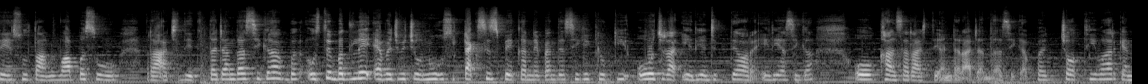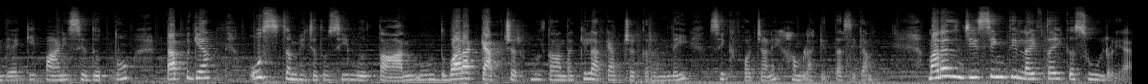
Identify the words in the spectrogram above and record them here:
ਤੇ ਸੁਲਤਾਨ ਨੂੰ ਵਾਪਸ ਉਹ ਰਾਜ ਦੇ ਦਿੱਤਾ ਜਾਂਦਾ ਸੀਗਾ। ਉਸ ਦੇ ਬਦਲੇ ਐਵਜ ਵਿੱਚ ਉਹਨੂੰ ਉਸ ਟੈਕਸਿਸ ਪੇ ਕਰਨੇ ਪੈਂਦੇ ਸੀਗੇ ਕਿਉਂਕਿ ਉਹ ਜਿਹੜਾ ਏਰੀਆ ਜਿੱਤਿਆ ਔਰ ਏਰੀਆ ਸੀਗਾ, ਉਹ ਖਾਲਸਾ ਰਾਜ ਦੇ ਅੰਡਰ ਆ ਜਾਂਦਾ ਸੀਗਾ। ਪਰ ਚੌਥੀ ਵਾਰ ਕਹਿੰਦੇ ਆ ਕਿ ਪਾਣੀ ਸਿੱਧ ਉੱਤੋਂ ਟੱਪ ਗਿਆ। ਉਸ ਸਮੇਂ ਜਦੋਂ ਸੀ ਮੁਲਤਾਨ ਨੂੰ ਦੁਬਾਰਾ ਕੈਪਚਰ ਮੁਲਤਾਨ ਦਾ ਕਿਲਾ ਕੈਪਚਰ ਕਰਨ ਲਈ ਸਿੱਖ ਫੌਜਾਂ ਨੇ ਹਮਲਾ ਕੀਤਾ ਸੀਗਾ। ਮਹਾਰਾਜ ਰਣਜੀਤ ਸਿੰਘ ਦੀ ਲਾਈਫ ਦਾ ਇੱਕ ਅਸੂਲ ਰਿਹਾ।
